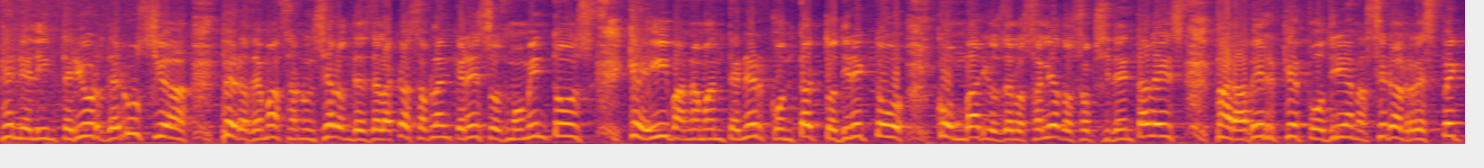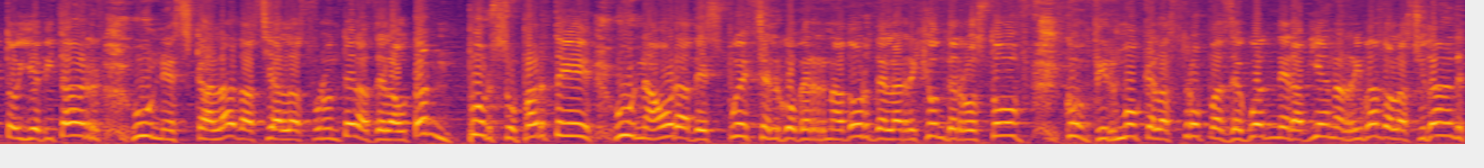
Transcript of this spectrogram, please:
en el interior de Rusia, pero además anunciaron desde la Casa Blanca en esos momentos que iban a mantener contacto directo con varios de los aliados occidentales para ver qué podrían hacer al respecto y evitar una escalada hacia las fronteras de la OTAN. Por su parte, una hora después, el gobernador de la región de Rostov confirmó que las tropas de Wagner habían arribado a la ciudad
